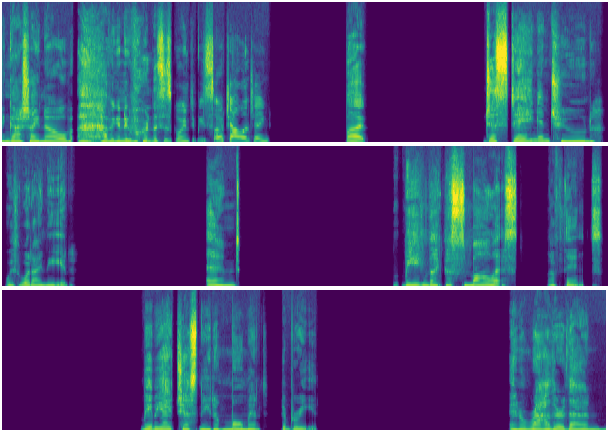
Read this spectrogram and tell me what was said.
And gosh, I know having a newborn, this is going to be so challenging. But just staying in tune with what I need and being like the smallest of things. Maybe I just need a moment to breathe. And rather than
